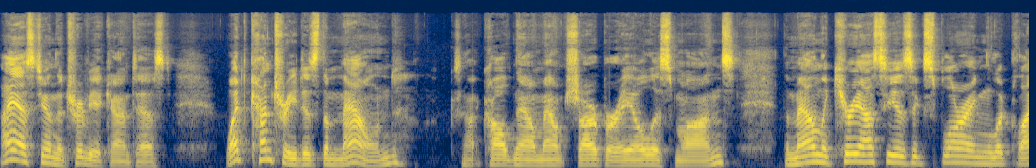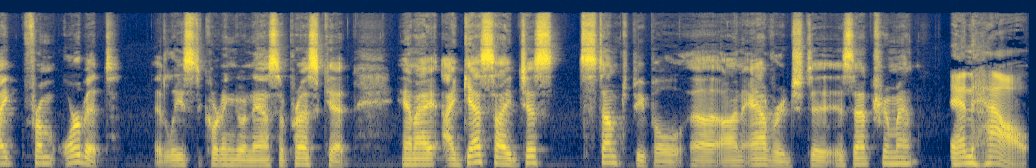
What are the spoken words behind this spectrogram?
I asked you in the trivia contest what country does the mound, called now Mount Sharp or Aeolis Mons, the mound that Curiosity is exploring look like from orbit, at least according to a NASA press kit? And I, I guess I just stumped people uh, on average. Is that true, Mat? And how.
